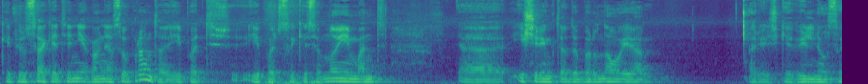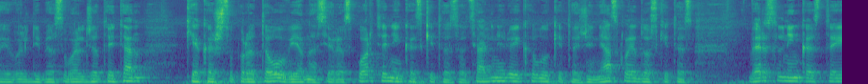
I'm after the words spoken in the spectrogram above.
kaip jūs sakėte, nieko nesupranta, ypač, ypač sakysim, nuimant e, išrinktą dabar naują reiškia Vilniaus savivaldybės valdžia, tai ten, kiek aš supratau, vienas yra sportininkas, kitas socialinių reikalų, kitas žiniasklaidos, kitas verslininkas, tai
